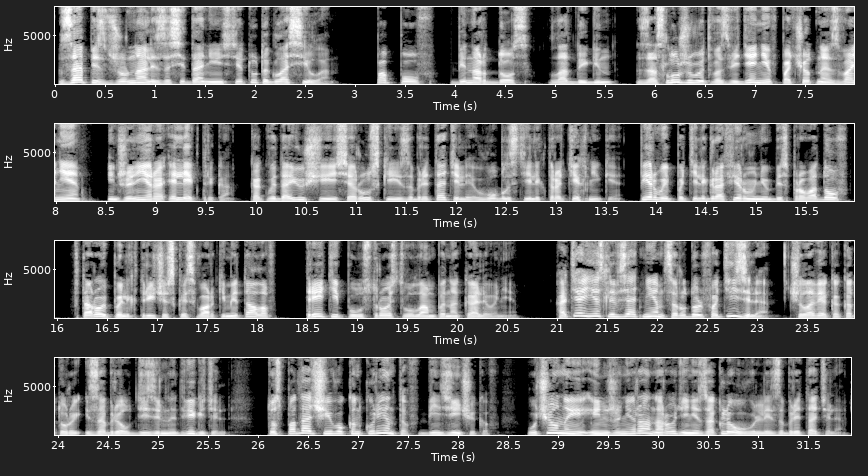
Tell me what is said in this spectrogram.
Запись в журнале заседания института гласила «Попов, Бенардос, Ладыгин заслуживают возведения в почетное звание инженера-электрика, как выдающиеся русские изобретатели в области электротехники, первый по телеграфированию без проводов, второй по электрической сварке металлов, третий по устройству лампы накаливания. Хотя если взять немца Рудольфа Дизеля, человека, который изобрел дизельный двигатель, то с подачи его конкурентов, бензинщиков, ученые и инженера на родине заклевывали изобретателя.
